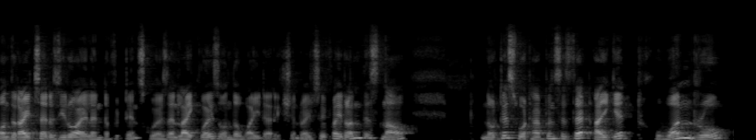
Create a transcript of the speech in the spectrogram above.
On the right side of 0 i'll end up with 10 squares. And likewise on the y direction right? So if i run this now notice what happens is that i get one row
